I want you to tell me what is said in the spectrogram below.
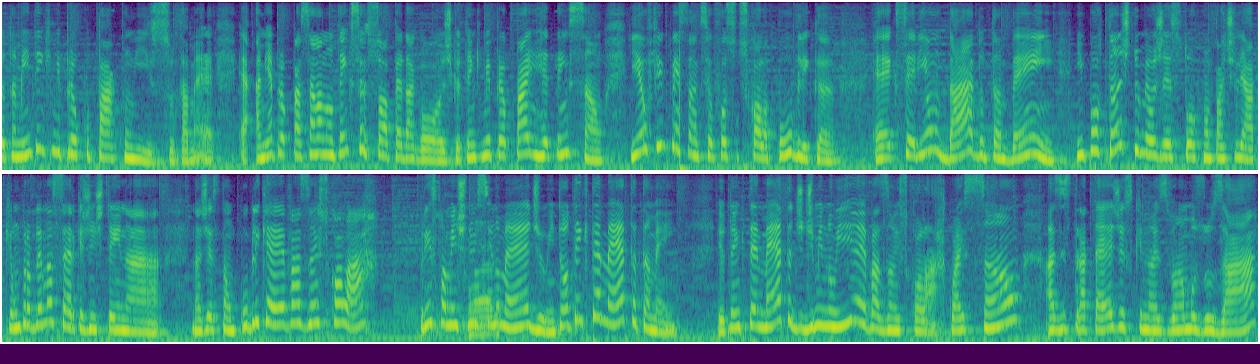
eu também tenho que me preocupar com isso, tá? É, é, a minha preocupação, ela não tem que ser só pedagógica, eu tenho que me preocupar em retenção. E eu fico pensando que se eu fosse de escola pública, é, que seria um dado também importante do meu gestor compartilhar, porque um problema sério que a gente tem na, na gestão pública é a evasão escolar, principalmente no claro. ensino médio. Então tem que ter meta também. Eu tenho que ter meta de diminuir a evasão escolar. Quais são as estratégias que nós vamos usar,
